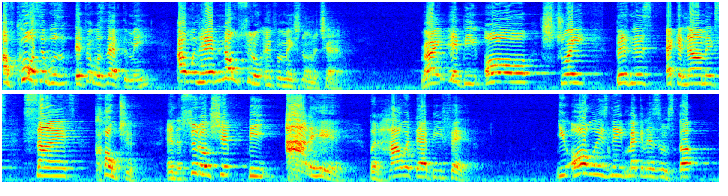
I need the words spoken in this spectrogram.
of course, it was if it was left to me, I wouldn't have no pseudo information on the channel. Right? It'd be all straight business, economics, science, culture. And the pseudo shit be out of here. But how would that be fair? You always need mechanisms up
